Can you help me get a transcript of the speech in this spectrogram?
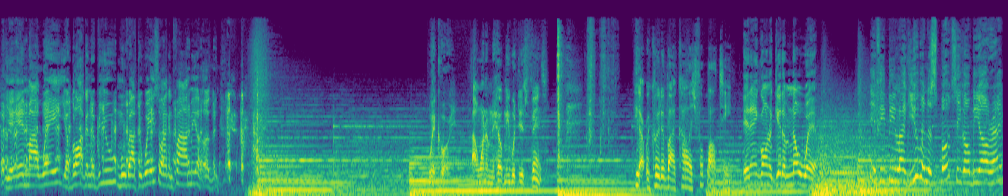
You're in my way, you're blocking the view, move out the way so I can find me a husband. Where Corey? I want him to help me with this fence. He got recruited by a college football team. It ain't gonna get him nowhere. If he be like you in the sports, he gonna be all right.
